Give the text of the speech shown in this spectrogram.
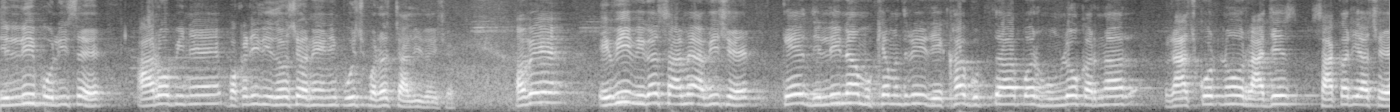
દિલ્હી પોલીસે આરોપીને પકડી લીધો છે અને એની પૂછપરછ ચાલી રહી છે. હવે એવી વિગત સામે આવી છે કે દિલ્હીના મુખ્યમંત્રી રેખા ગુપ્તા પર હુમલો કરનાર રાજકોટનો રાજેશ સાકરિયા છે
